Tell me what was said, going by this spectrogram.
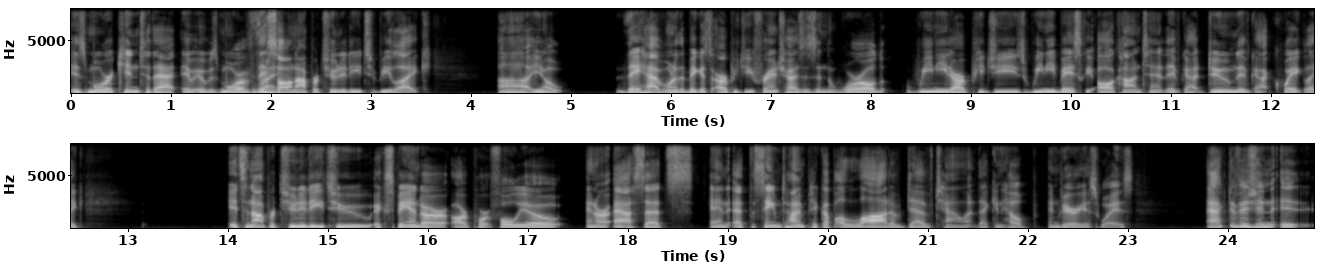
is more akin to that. It, it was more of they Right. saw an opportunity to be like, uh, you know, they have one of the biggest RPG franchises in the world. We need RPGs. We need basically all content. They've got Doom. They've got Quake. Like, it's an opportunity to expand our our portfolio and our assets and at the same time pick up a lot of dev talent that can help in various ways. Activision it,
